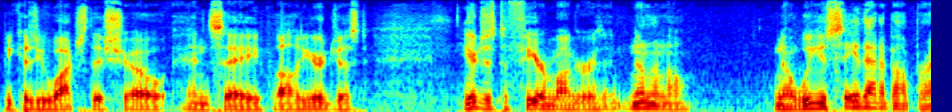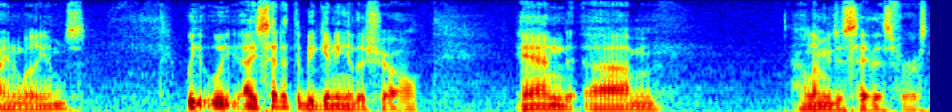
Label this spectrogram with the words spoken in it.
because you watch this show and say, "Well, you're just you're just a fear monger." No, no, no. No, will you say that about Brian Williams? We, we I said at the beginning of the show, and um, well, let me just say this first.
